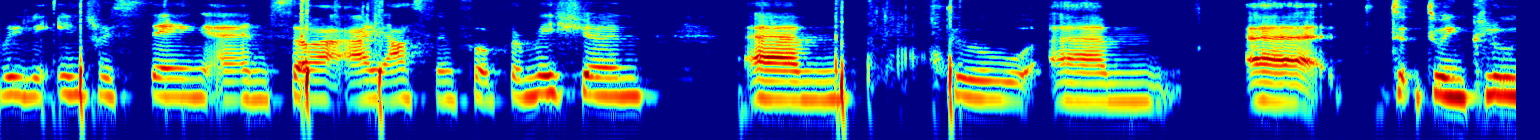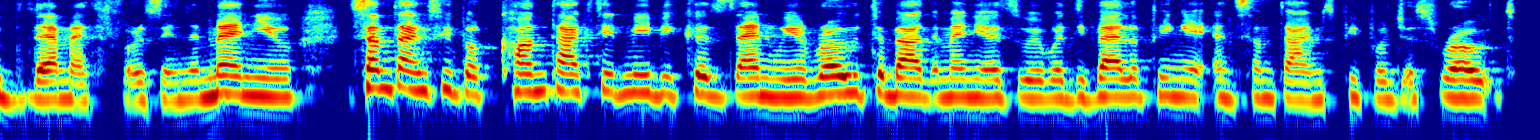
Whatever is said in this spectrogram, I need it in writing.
really interesting. And so I asked them for permission um, to um, uh, to, include their metaphors in the menu. Sometimes people contacted me because then we wrote about the menu as we were developing it, and sometimes people just wrote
